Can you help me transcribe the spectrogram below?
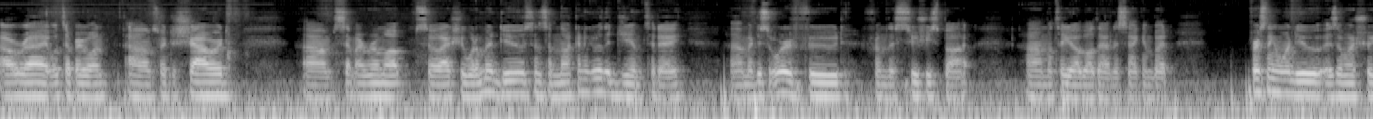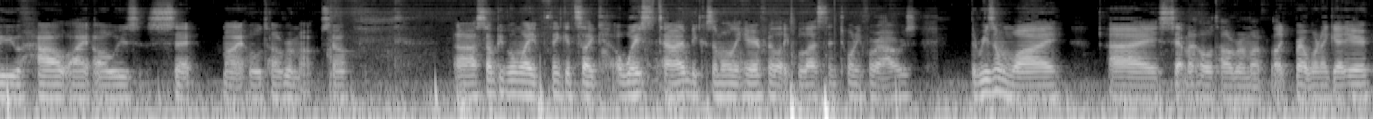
All right, what's up everyone? Um, so I just showered, um, set my room up. So actually what I'm gonna do, since I'm not gonna go to the gym today, um, I just ordered food from the sushi spot. Um, I'll tell you all about that in a second, but first thing I want to do is I want to show you how I always set my hotel room up. So uh, some people might think it's like a waste of time because I'm only here for like less than 24 hours. The reason why I set my hotel room up like right when I get here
